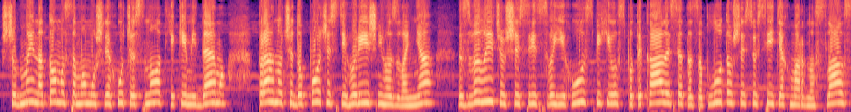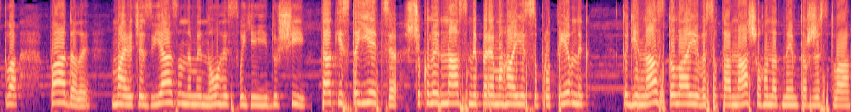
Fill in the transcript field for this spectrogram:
щоб ми на тому самому шляху чеснот, яким йдемо, прагнучи до почесті горішнього звання, звеличившись від своїх успіхів, спотикалися та, заплутавшись у сітях марнославства, падали, маючи зв'язаними ноги своєї душі. Так і стається, що коли нас не перемагає супротивник, тоді нас долає висота нашого над ним торжества.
